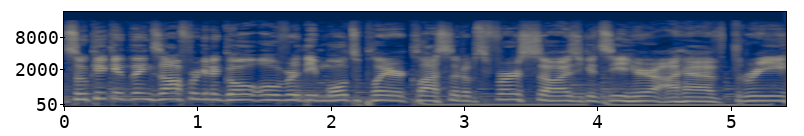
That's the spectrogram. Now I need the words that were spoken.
So kicking things off, we're going to go over the multiplayer class setups first. So as you can see here, I have three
